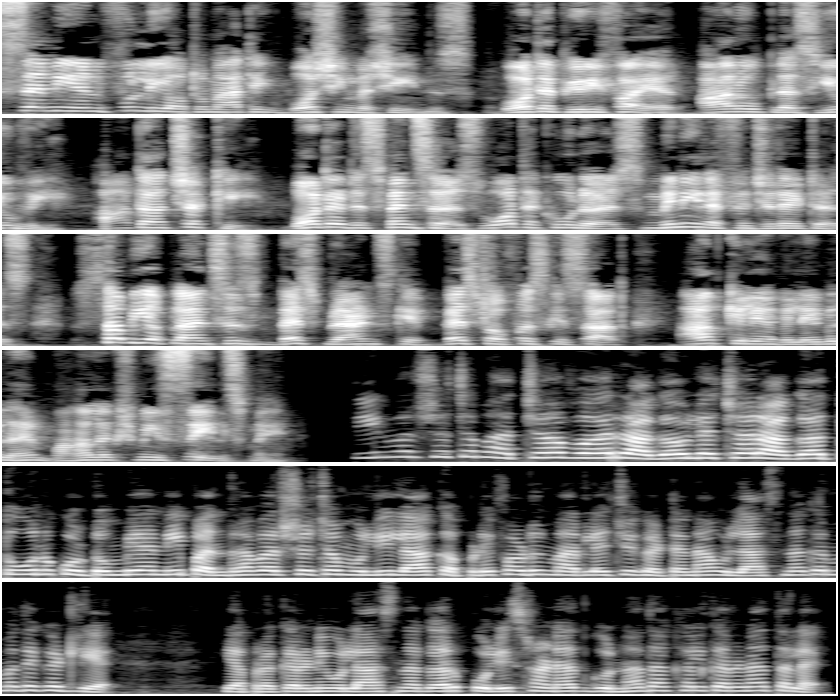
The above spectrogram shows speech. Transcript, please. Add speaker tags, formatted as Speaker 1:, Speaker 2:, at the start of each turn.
Speaker 1: semi and fully automatic washing machines, water purifier, RO plus UV, आटा चक्की, water dispensers, water coolers, mini refrigerators, सभी appliances best brands के best offers के साथ आपके लिए अवेलेबल है महालक्ष्मी सेल्स में
Speaker 2: तीन वर्षाच्या भाच्यावर रागवल्याच्या रागातून कुटुंबियांनी पंधरा वर्षाच्या मुलीला कपडे फाडून मारल्याची घटना उल्हासनगरमध्ये घडली आहे. या प्रकरणी उल्हासनगर पोलीस ठाण्यात गुन्हा दाखल करण्यात आलाय.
